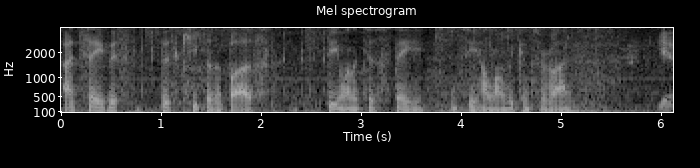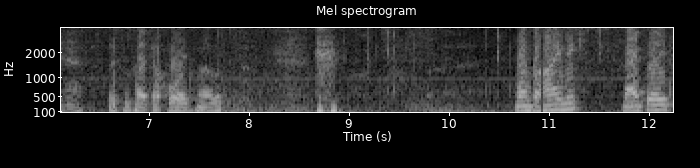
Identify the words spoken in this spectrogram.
I'd say this this keep is a bust. Do you want to just stay and see how long we can survive? Yeah. This is like a horde mode. One behind me. Magblade.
